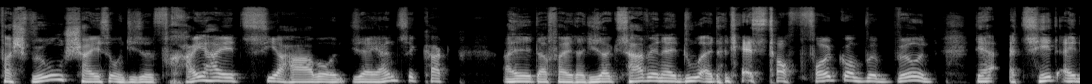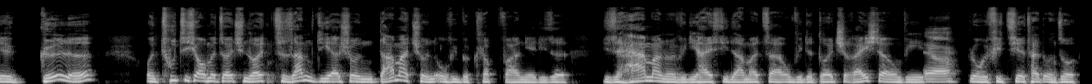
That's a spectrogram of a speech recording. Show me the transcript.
Verschwörungsscheiße und diese Freiheits hier habe und dieser ganze Kack. Alter Falter, dieser Xavier Naidoo, Alter, der ist doch vollkommen bebirnt. Der erzählt eine Gülle und tut sich auch mit solchen Leuten zusammen, die ja schon damals schon irgendwie bekloppt waren. Hier diese, diese Hermann oder wie die heißt, die damals da irgendwie das Deutsche Reich da irgendwie Ja. glorifiziert hat und so.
